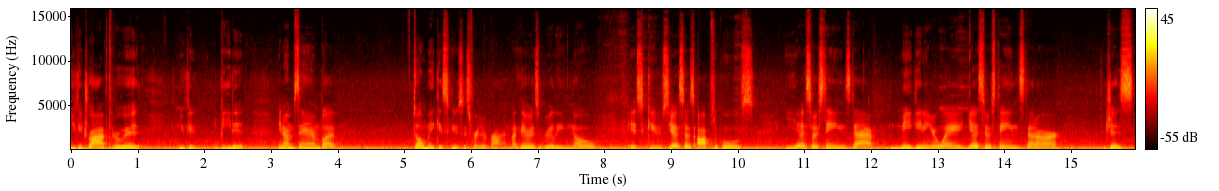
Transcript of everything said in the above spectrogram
You can drive through it. You can beat it you know what I'm saying? But don't make excuses for your grind. Like there is really no excuse. Yes, there's obstacles. Yes, there's things that may get in your way. Yes, there's things that are just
